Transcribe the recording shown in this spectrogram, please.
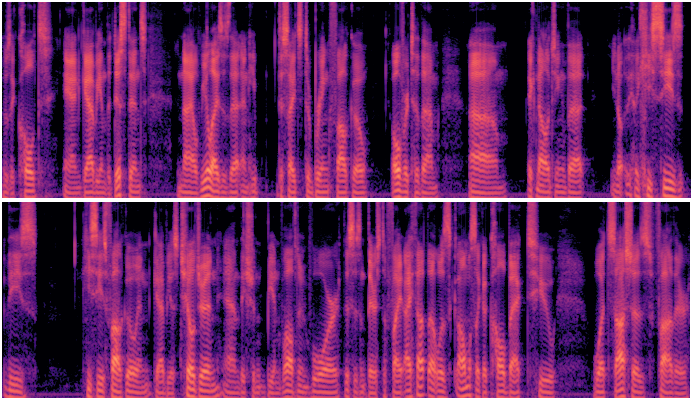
who's a Colt and Gabi in the distance, Nile realizes that, and he decides to bring Falco over to them, um, acknowledging that you know like he sees these he sees Falco and Gabi as children, and they shouldn't be involved in war. This isn't theirs to fight. I thought that was almost like a callback to what Sasha's father,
